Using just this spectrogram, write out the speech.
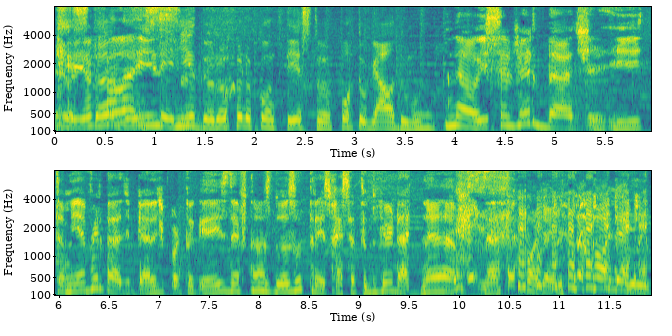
Eu ia Estando falar isso. inserido no, no contexto Portugal do mundo. Não, isso é verdade. E também é verdade. Piada de português deve ter umas duas ou três. O resto é tudo verdade. Não, né? Olha aí, olha aí.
